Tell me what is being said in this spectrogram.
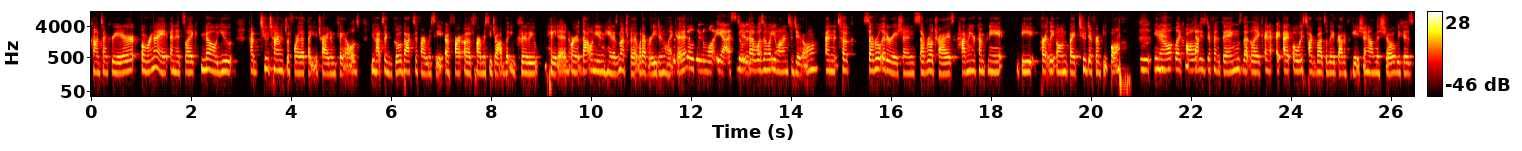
content creator overnight. And it's like, no, you had two times before that that you tried and failed. You had to go back to pharmacy, a, phar- a pharmacy job that you clearly hated, or that one you didn't hate as much, but whatever, you didn't like it. Still didn't want, yeah, still that wasn't what you wanted to do. And it took several iterations, several tries, having your company be partly owned by two different people you know like all of these different things that like and I, I, always talk about delayed gratification on the show because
